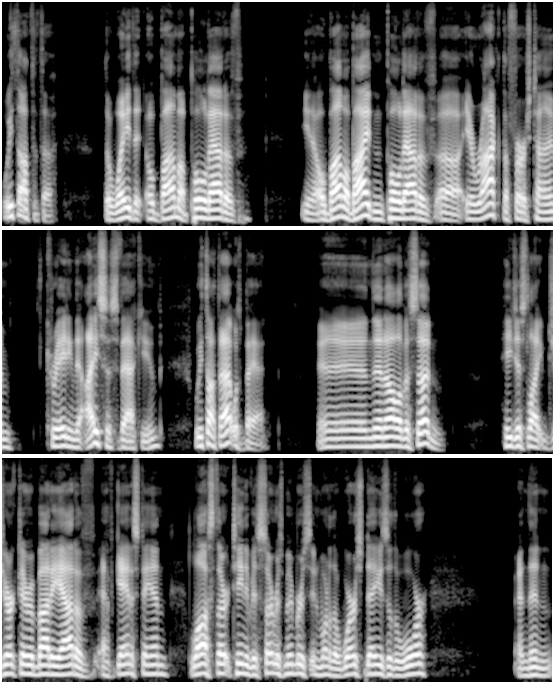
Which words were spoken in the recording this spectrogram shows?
we thought that the the way that Obama pulled out of, you know, Obama Biden pulled out of uh, Iraq the first time, creating the ISIS vacuum, we thought that was bad, and then all of a sudden, he just like jerked everybody out of Afghanistan, lost 13 of his service members in one of the worst days of the war." and then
